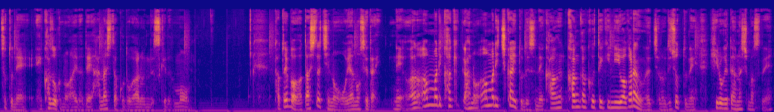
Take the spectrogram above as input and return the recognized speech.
ちょっとね、家族の間で話したことがあるんですけれども、例えば私たちの親の世代、ね、あのあんまりかけあのあんまり近いとですね感覚的にわからなくなっちゃうのでちょっとね広げて話しますね。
